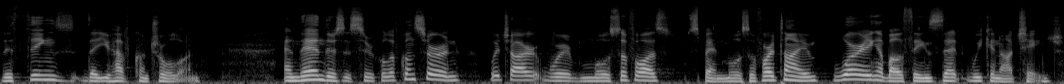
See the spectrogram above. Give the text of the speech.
the things that you have control on. And then there's a circle of concern, which are where most of us spend most of our time worrying about things that we cannot change.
